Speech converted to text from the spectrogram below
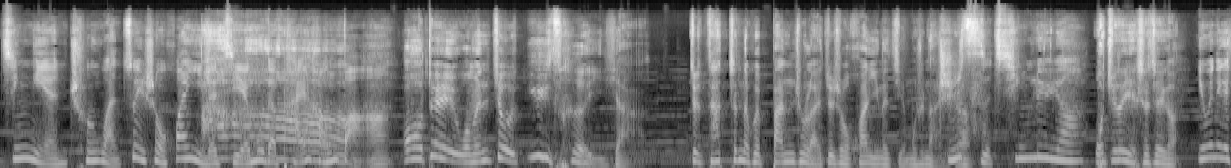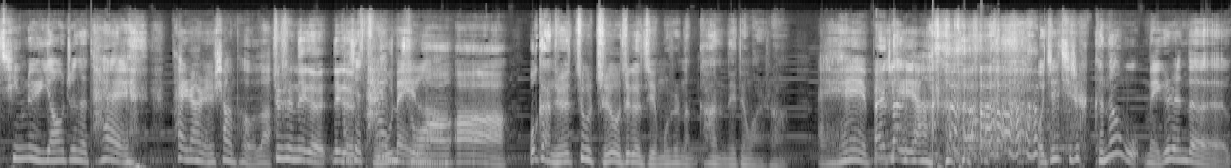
今年春晚最受欢迎的节目的排行榜。哦，对，我们就预测一下。就他真的会搬出来最受欢迎的节目是哪一个？只此青绿啊！我觉得也是这个，因为那个青绿腰真的太 太让人上头了，就是那个那个服装啊，我感觉就只有这个节目是能看的那天晚上。哎，别这样！我觉得其实可能我每个人的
